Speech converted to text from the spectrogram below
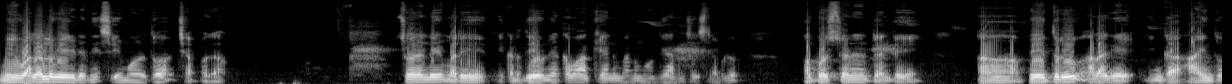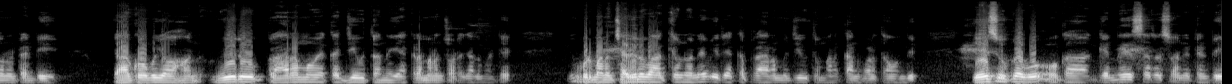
మీ వలలు వేయడని సీమోనితో చెప్పగా. చూడండి మరి ఇక్కడ దేవుని యొక్క వాక్యాన్ని మనము ధ్యానం చేసినప్పుడు అపోజిట్ పేతురు అలాగే ఇంకా ఆయనతో ఉన్నటువంటి యాకోబు యోహాన్ వీరు ప్రారంభం యొక్క జీవితాన్ని ఎక్కడ మనం చూడగలమంటే ఇప్పుడు మనం చదివిన వాక్యంలోనే వీరి యొక్క ప్రారంభ జీవితం మనకు కనపడతా ఉంది. యేసు ప్రభు ఒక గన్నే సరస్సు అనేటువంటి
